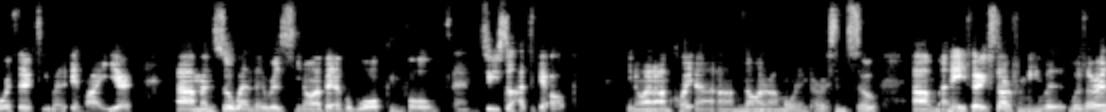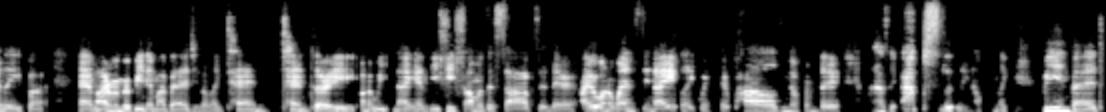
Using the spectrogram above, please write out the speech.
4:30 in my year um and so when there was you know a bit of a walk involved and so you still had to get up you know, and I'm quite a, I'm not a morning person, so um, an 8:30 start for me was, was early. But um, I remember being in my bed, you know, like 10, 10:30 on a weeknight, and you see some of the Sabs and they're out on a Wednesday night, like with their pals, you know, from the. And I was like, absolutely not. Like, be in bed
